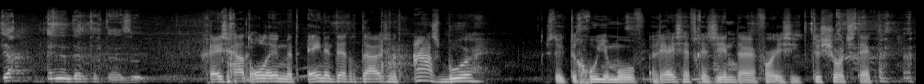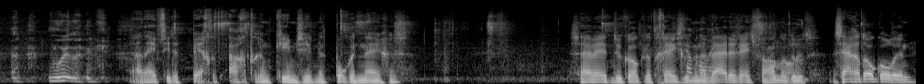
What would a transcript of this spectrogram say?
Ja, 31.000. Gezi gaat all in met 31.000 met aasboer. Dat is natuurlijk de goede move. Een race heeft geen zin, daarvoor is hij te short stacked. Moeilijk. Ja, dan heeft hij de pech dat achter hem Kim zit met pocket negens. Zij weet natuurlijk ook dat Gezi dit met een wijde range van handen doet. Zij gaat ook all in.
